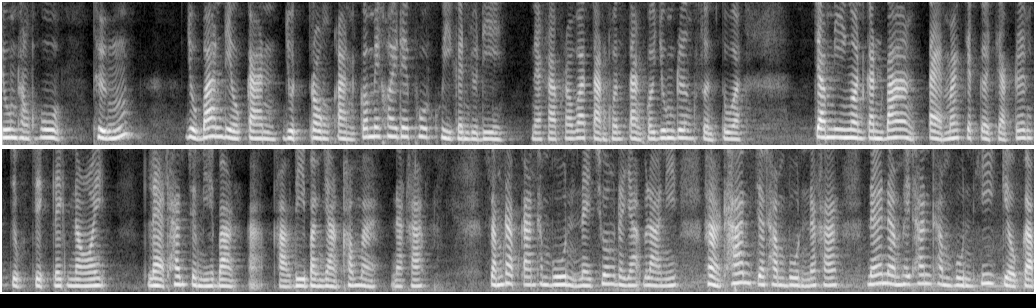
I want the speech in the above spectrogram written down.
ยุ่งทั้งคู่ ถึง อยู่บ้านเดียวกัน หยุดตรงกันก็ไม่ค่อยได้พูดคุยกันอยู่ดีนะคะ เพราะว่าต่างคนต่างก็ยุ่งเรื่องส่วนตัว จะมีงอนกันบ้าง แต่มักจะเกิดจากเรื่องจุกจิกเล็กน้อย และท่านจะมีบางข่าวดีบางอย่างเข้ามานะคะสำหรับการทำบุญในช่วงระยะเวลานี้ หากท่านจะทำบุญนะคะ แนะนำให้ท่านทำบุญที่เกี่ยวกับ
